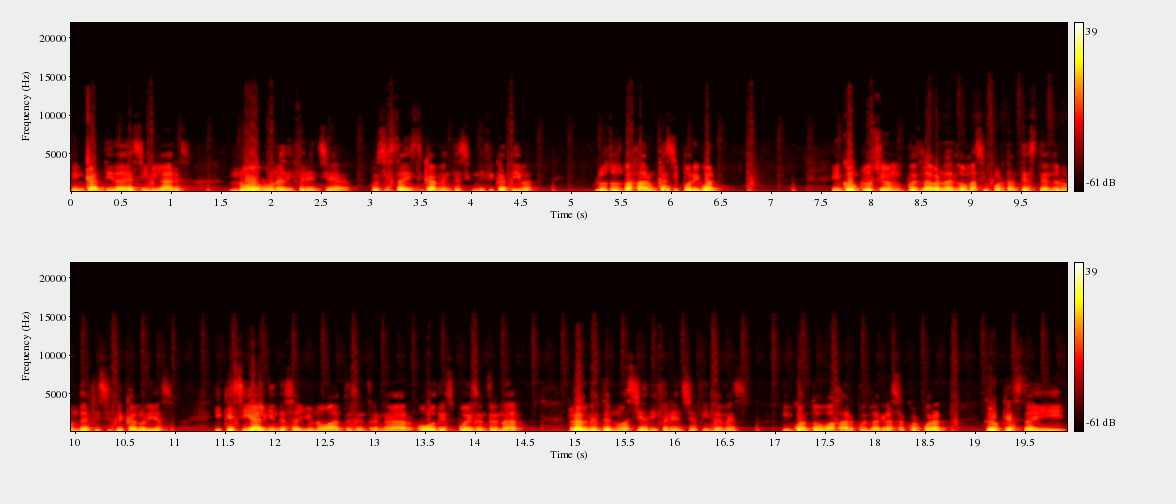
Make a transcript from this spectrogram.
en cantidades similares. No hubo una diferencia pues estadísticamente significativa. Los dos bajaron casi por igual. En conclusión, pues la verdad lo más importante es tener un déficit de calorías y que si alguien desayunó antes de entrenar o después de entrenar, realmente no hacía diferencia fin de mes en cuanto a bajar pues la grasa corporal. Creo que hasta ahí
